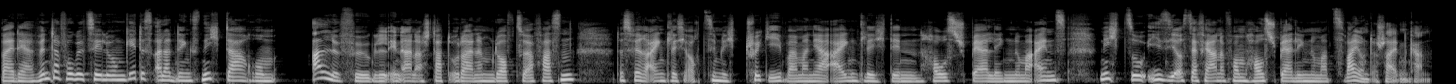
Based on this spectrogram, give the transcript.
Bei der Wintervogelzählung geht es allerdings nicht darum, alle Vögel in einer Stadt oder einem Dorf zu erfassen. Das wäre eigentlich auch ziemlich tricky, weil man ja eigentlich den Haussperling Nummer eins nicht so easy aus der Ferne vom Haussperling Nummer zwei unterscheiden kann.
